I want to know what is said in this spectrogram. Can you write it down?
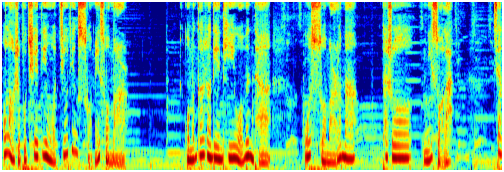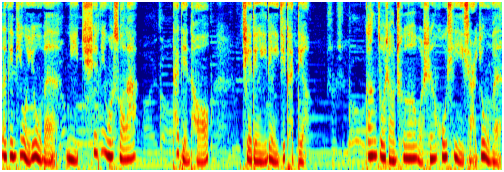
我老是不确定我究竟锁没锁门。我们刚上电梯，我问他。我锁门了吗？他说你锁了。下了电梯，我又问你确定我锁了？他点头，确定、一定以及肯定。刚坐上车，我深呼吸一下，又问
